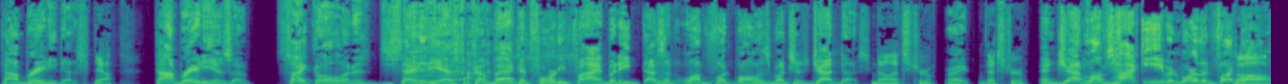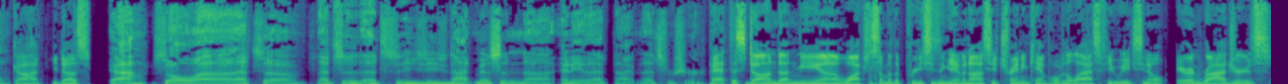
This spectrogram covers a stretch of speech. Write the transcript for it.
Tom Brady does. yeah. Tom Brady is a psycho and has decided he has to come back at 45, but he doesn't love football as much as Judd does, No, that's true. right? That's true. And Judd loves hockey even more than football. Oh God, he does. Yeah, so uh, that's uh, that's uh, that's he's, he's not missing uh, any of that time. That's for sure. Pat, this dawned on me uh, watching some of the preseason game and honestly training camp over the last few weeks. You know, Aaron Rodgers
